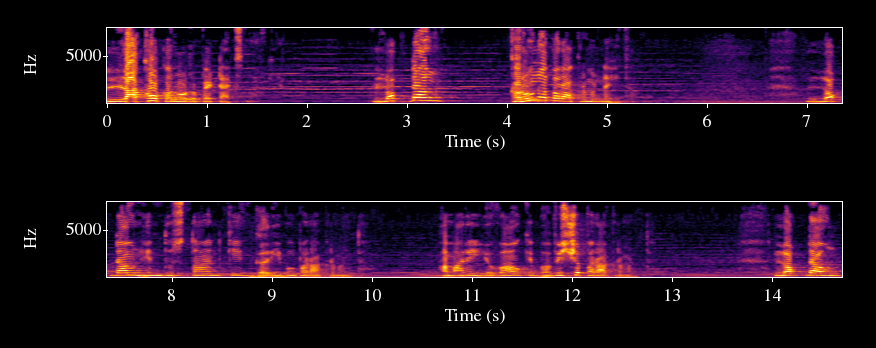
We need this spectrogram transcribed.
लाखों करोड़ रुपए टैक्स माफ़ किया लॉकडाउन कोरोना पर आक्रमण नहीं था। लॉकडाउन हिंदुस्तान के गरीबों पर आक्रमण था। हमारे युवाओं के भविष्य पर आक्रमण था। लॉकडाउन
